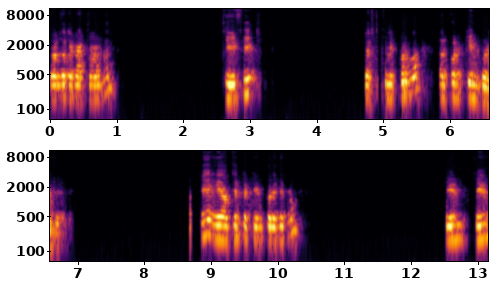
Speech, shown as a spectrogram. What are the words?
দরজাটা কাটতে হবে। থ্রি ফিট জাস্ট ক্লিক করব, তারপর ট্রিম করে দেবো। ওকে এই অবজেক্টটা ট্রিম করে দেবো। ট্রিম ট্রিম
